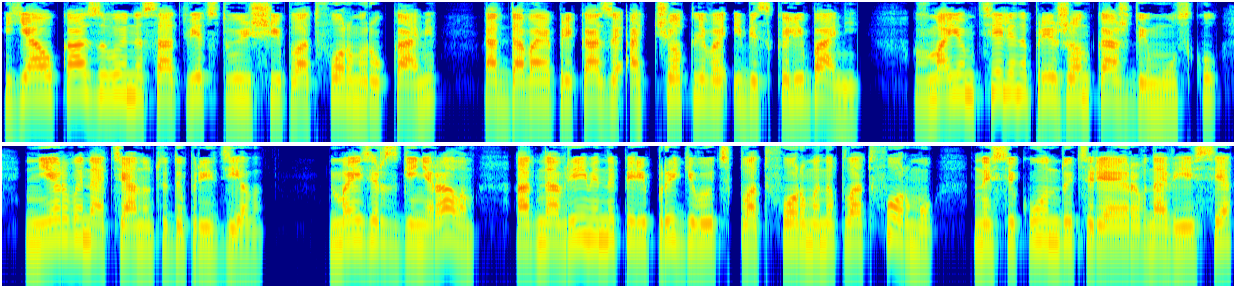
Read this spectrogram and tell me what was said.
Я указываю на соответствующие платформы руками, отдавая приказы отчетливо и без колебаний. В моем теле напряжен каждый мускул, нервы натянуты до предела. Мейзер с генералом одновременно перепрыгивают с платформы на платформу, на секунду теряя равновесие,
